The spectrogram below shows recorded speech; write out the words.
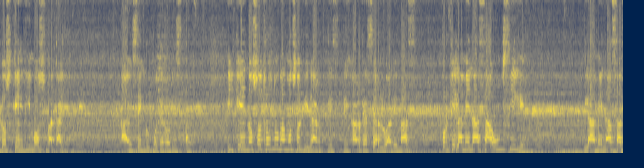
los que dimos batalla a ese grupo terrorista y que nosotros no vamos a olvidar de dejar de hacerlo además porque la amenaza aún sigue la amenaza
